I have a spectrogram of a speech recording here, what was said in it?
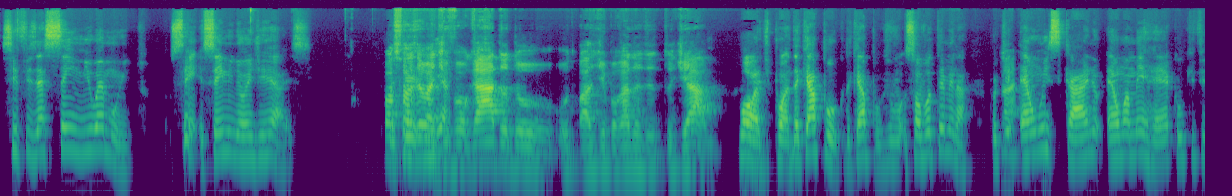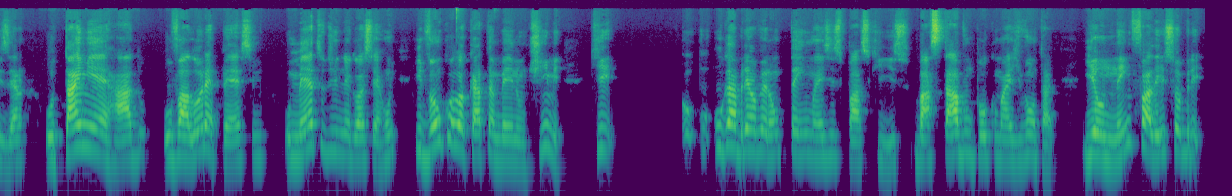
se fizer 100 mil é muito. 100, 100 milhões de reais. Posso fazer o advogado do o advogado do, do, diabo? Pode, pode. Daqui a pouco, daqui a pouco. Só vou terminar. Porque Vai. é um escárnio, é uma merreca o que fizeram. O timing é errado, o valor é péssimo, o método de negócio é ruim. E vão colocar também num time que o, o Gabriel Verão tem mais espaço que isso. Bastava um pouco mais de vontade. E eu nem falei sobre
